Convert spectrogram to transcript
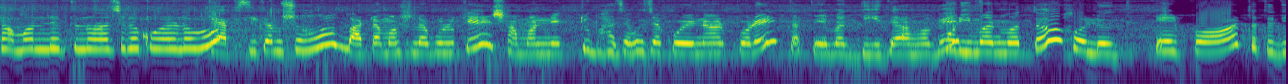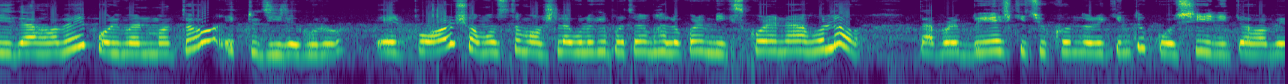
সামান্য একটু নাড়াচাড়া করে নেব। ক্যাপসিকাম সহ বাটা মশলাগুলোকে সামান্য একটু ভাজা ভাজা করে নেওয়ার পরে তাতে এবার দিয়ে দেওয়া হবে পরিমাণ মতো হলুদ। এরপর তাতে দিয়ে দেওয়া হবে পরিমাণ মতো একটু জিরে গুঁড়ো। এরপর সমস্ত মশলাগুলোকে প্রথমে ভালো করে মিক্স করে নেওয়া হলো। তারপরে বেশ কিছুক্ষণ ধরে কিন্তু কষিয়ে নিতে হবে।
